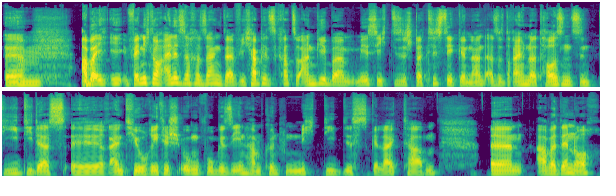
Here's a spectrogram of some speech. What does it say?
Ähm, Aber ich, ich- wenn ich noch eine Sache sagen darf, ich habe jetzt gerade so angebermäßig diese Statistik genannt. Also 300.000 sind die, die das äh, rein theoretisch irgendwo gesehen haben könnten, nicht die, die das geliked haben. Ähm, aber dennoch,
